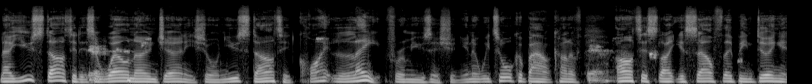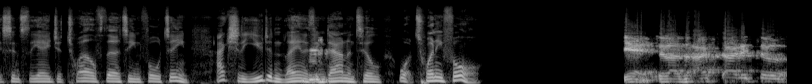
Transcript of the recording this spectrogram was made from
Now, you started, it's yeah. a well known journey, Sean. You started quite late for a musician. You know, we talk about kind of yeah. artists like yourself, they've been doing it since the age of 12, 13, 14. Actually, you didn't lay anything down until, what, 24? Yeah, so I started to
